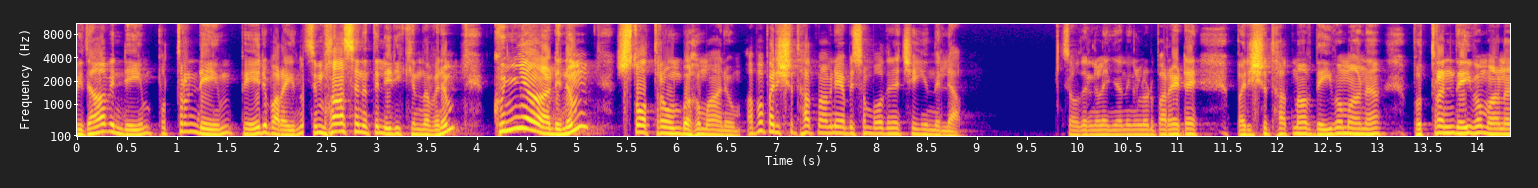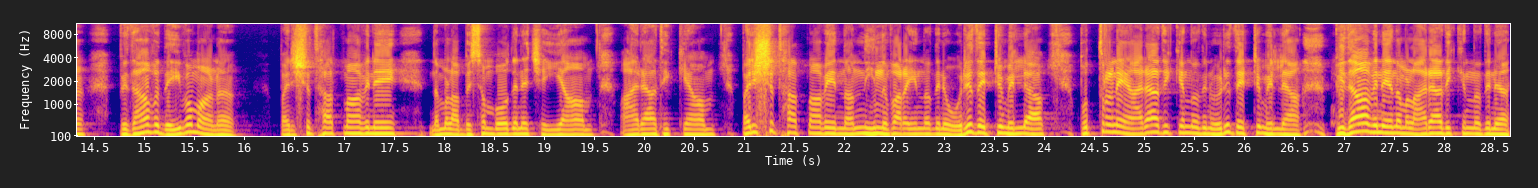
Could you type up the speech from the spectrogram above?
പിതാവിന്റെയും പുത്രന്റെയും പേര് പറയുന്നു. സിംഹാസനത്തിൽ ഇരിക്കുന്നവനും കുഞ്ഞാടിനും സ്തോത്രവും ബഹുമാനവും. അപ്പോൾ പരിശുദ്ധാത്മാവിനെ അഭിസംബോധന ചെയ്യുന്നില്ല. സഹോദരങ്ങളെ ഞാൻ നിങ്ങളോട് പറയട്ടെ. പരിശുദ്ധാത്മാവ് ദൈവമാണ് പുത്രൻ ദൈവമാണ് പിതാവ് ദൈവമാണ്. പരിശുദ്ധാത്മാവിനെ നമ്മൾ അഭിസംബോധന ചെയ്യാം ആരാധിക്കാം. പരിശുദ്ധാത്മാവെ നന്ദി എന്ന് പറയുന്നതിന് ഒരു തെറ്റുമില്ല. പുത്രനെ ആരാധിക്കുന്നതിന് ഒരു തെറ്റുമില്ല. പിതാവിനെ നമ്മൾ ആരാധിക്കുന്നതിന്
